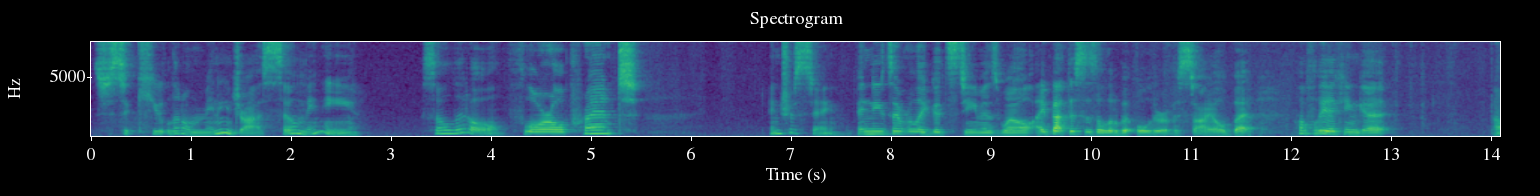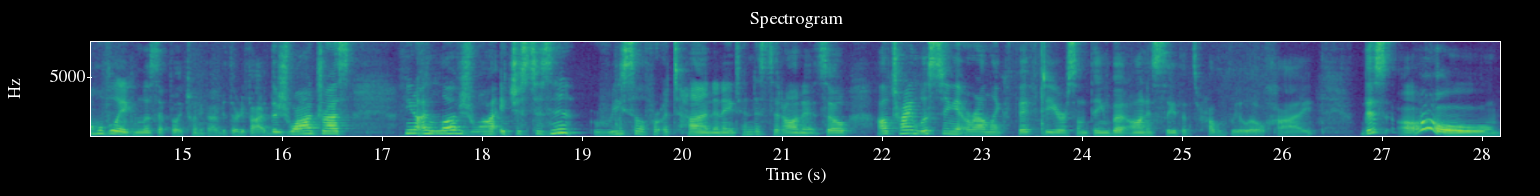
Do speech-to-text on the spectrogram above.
It's just a cute little mini dress. So mini. So little. Floral print. Interesting. It needs a really good steam as well. I bet this is a little bit older of a style, but hopefully I can get, hopefully I can list that for like 25 to 35. The Joie dress you know, I love Joie. It just doesn't resell for a ton and I tend to sit on it. So I'll try listing it around like 50 or something, but honestly, that's probably a little high. This, oh,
